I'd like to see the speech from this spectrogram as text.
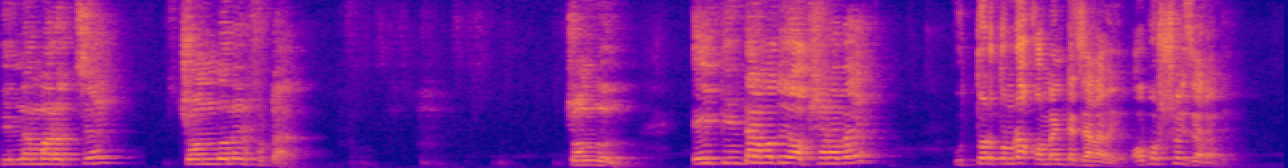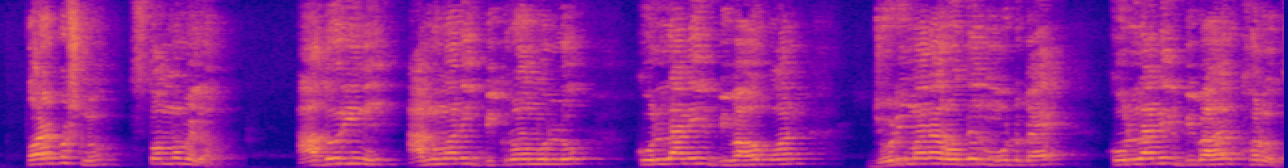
তিন নম্বর হচ্ছে চন্দনের ফোঁটা। চন্দন। এই তিনটার মধ্যে অপশন হবে, উত্তর তোমরা কমেন্টে জানাবে, অবশ্যই জানাবে। পরের প্রশ্ন, স্তম্ভ মেল আদরিনী আনুমানিক বিক্রয় মূল্য, কল্যাণীর বিবাহপণ, জরিমানা রোধের মোট ব্যয়, কল্যাণীর বিবাহের খরচ।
